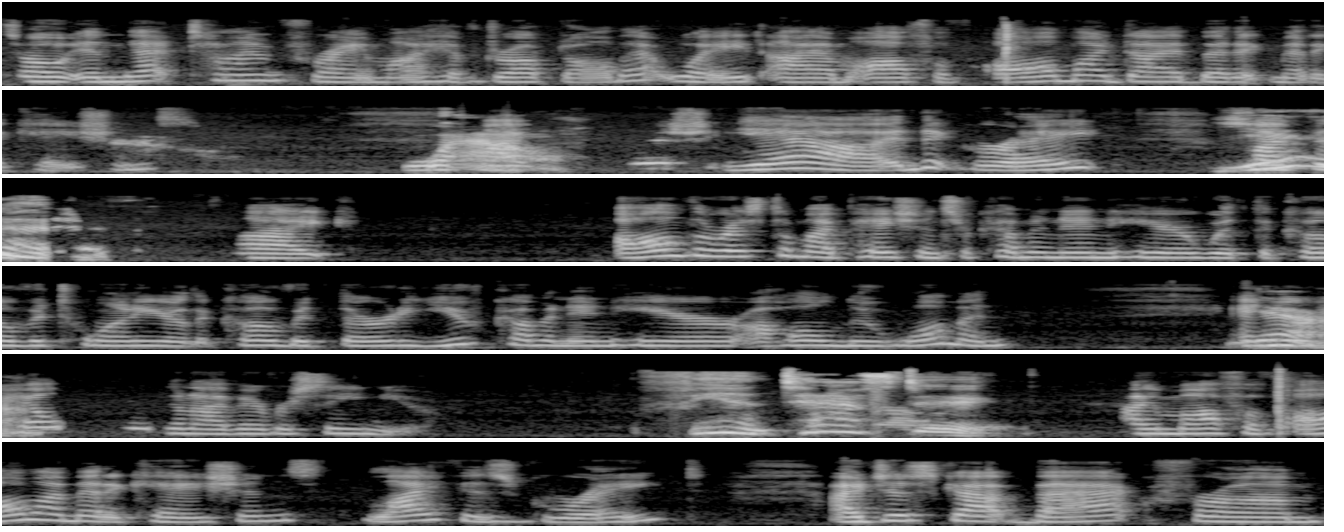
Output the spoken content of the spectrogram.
So in that time frame, I have dropped all that weight. I am off of all my diabetic medications. Wow. yeah, isn't it great? Yeah. Like all the rest of my patients are coming in here with the COVID 20 or the COVID 30. You've coming in here a whole new woman, and yeah. you're healthier than I've ever seen you. Fantastic. I'm off of all my medications. Life is great. I just got back from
